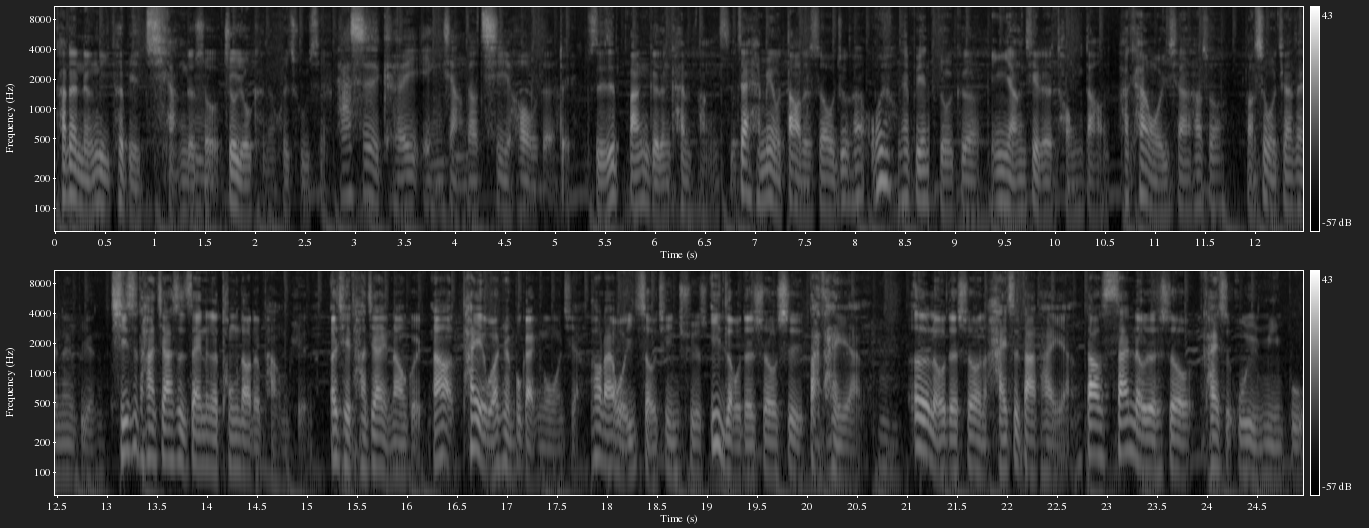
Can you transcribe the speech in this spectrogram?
他的能力特别强的时候，就有可能会出现。他是可以影响到气候的。对，只是帮个人看房子，在还没有到的时候，我就看，哦呦，那边有一个阴阳界的通道。他看我一下，他说：“老师，我家在那边。”其实他家是在那个通道的旁边，而且他家也闹鬼。然后他也完全不敢跟我讲。后来我一走进去，一楼的时候是大太阳，嗯，二楼的时候呢还是大太阳，到三楼的时候开始乌云密布，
